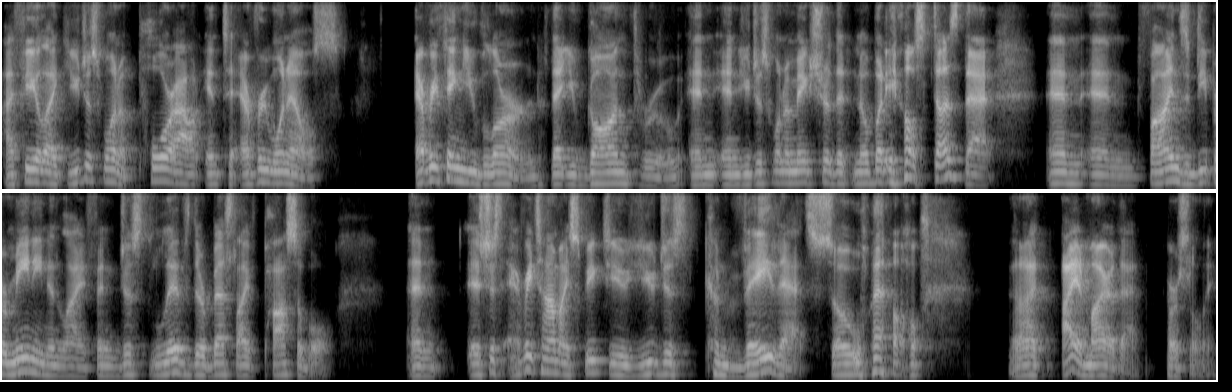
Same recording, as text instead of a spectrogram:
I feel like you just want to pour out into everyone else everything you've learned that you've gone through and and you just want to make sure that nobody else does that and and finds a deeper meaning in life and just lives their best life possible. And it's just every time i speak to you you just convey that so well and i i admire that personally.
